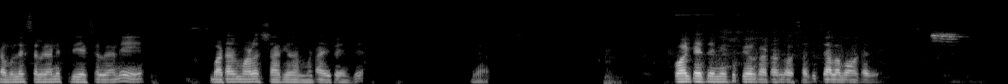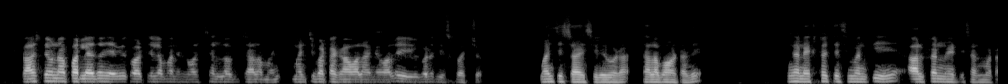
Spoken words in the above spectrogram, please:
డబుల్ ఎక్స్ఎల్ కానీ త్రీ ఎక్స్ఎల్ కానీ బటన్ మోడల్ స్టాక్ లేదనమాట అయిపోయింది. క్వాలిటీ అయితే మీకు ప్యూర్ కటన్లో వస్తుంది. చాలా బాగుంటుంది. కాస్ట్లీ ఉన్నా పర్లేదు. హెవీ క్వాలిటీలో మనకి హోల్సేల్లో చాలా మంచి బట్ట కావాలనే వాళ్ళు ఇవి కూడా తీసుకోవచ్చు. మంచి చాయిస్ ఇది కూడా. చాలా బాగుంటుంది. ఇంకా నెక్స్ట్ వచ్చేసి మనకి ఆల్ఫెన్ నైటీస్ అనమాట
